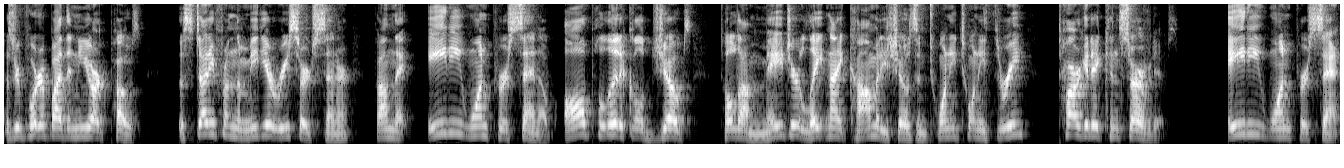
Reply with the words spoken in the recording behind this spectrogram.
As reported by the New York Post, the study from the Media Research Center found that 81% of all political jokes told on major late night comedy shows in 2023 targeted conservatives. 81%.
